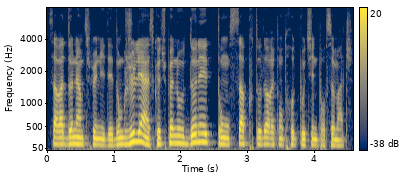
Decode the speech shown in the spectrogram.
Ça va te donner un petit peu une idée. Donc Julien, est-ce que tu peux nous donner ton Saputo d'or et ton trou de poutine pour ce match?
